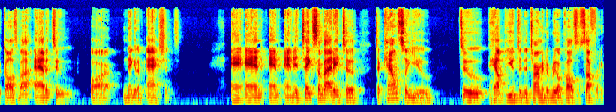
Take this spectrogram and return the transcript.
because of our attitude or negative actions. And and and, and it takes somebody to to counsel you to help you to determine the real cause of suffering.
